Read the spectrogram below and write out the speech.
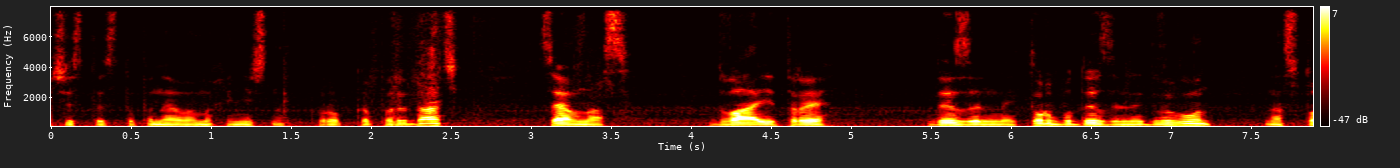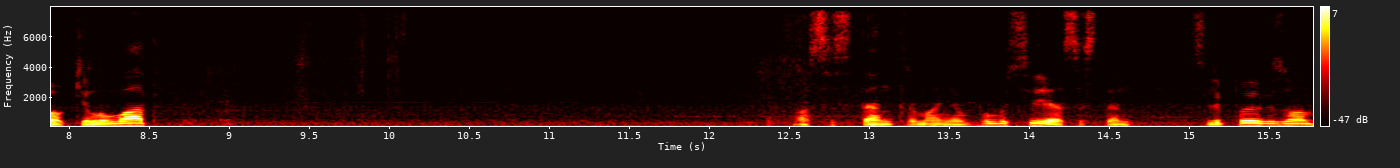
Шестиступенева механічна коробка передач. Це в нас 2,3 дизельний, турбодизельний двигун на 100 кВт. Асистент тримання в полосі, асистент сліпих зон.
